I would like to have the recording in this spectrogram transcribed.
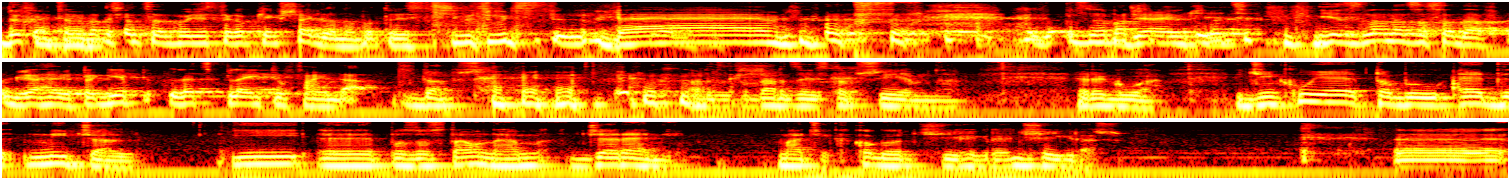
Do końca 2021, no bo to jest 20. Damn! Zobaczcie, Dzięki. jest, jest znana zasada w grach RPG, let's play to find out. Dobrze. bardzo, bardzo jest to przyjemna reguła. Dziękuję. To był Ed Mitchell i y, pozostał nam Jeremy. Maciek, kogo dzisiaj, gra, dzisiaj grasz? E,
